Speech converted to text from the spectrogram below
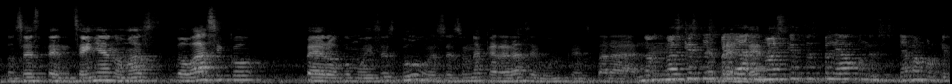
Entonces te enseñan nomás lo básico, pero como dices tú, es, es una carrera según es para No, no es que estés peleado, no es que estés peleado con el sistema, porque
